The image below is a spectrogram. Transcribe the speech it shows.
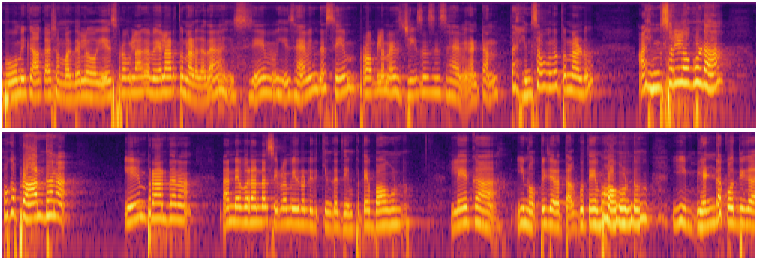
భూమికి ఆకాశం మధ్యలో యేసుప్రభులాగా వేలాడుతున్నాడు కదా. Same he's having the same problem as Jesus is having అంటే అంత హింస పొందుతున్నాడు. ఆ హింసల్లో కూడా ఒక ప్రార్థన. ఏం ప్రార్థన? నన్ను ఎవరన్నా శిల్వ మీద నుండి కింద దింపితే బాగుండు. లేక ఈ నొప్పి జర తగ్గితే బాగుండు ఈ ఎండ కొద్దిగా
